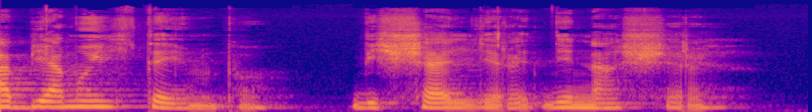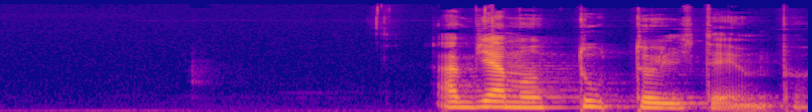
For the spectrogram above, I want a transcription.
Abbiamo il tempo di scegliere di nascere. Abbiamo tutto il tempo.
